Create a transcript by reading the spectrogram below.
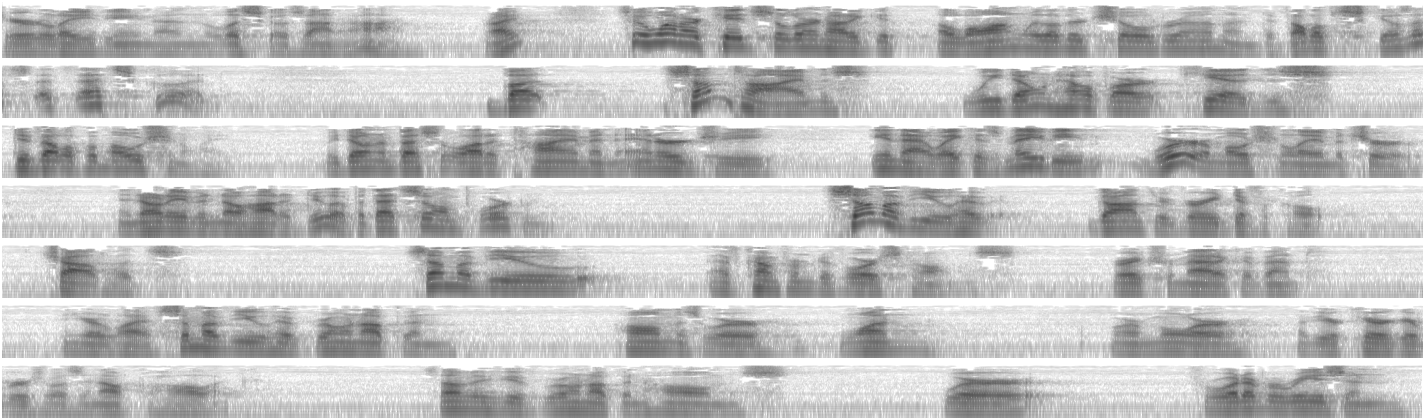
cheerleading, and the list goes on and on, right? So we want our kids to learn how to get along with other children and develop skills. That's, that's good. But sometimes we don't help our kids develop emotionally. We don't invest a lot of time and energy in that way because maybe we're emotionally immature and don't even know how to do it. But that's so important. Some of you have gone through very difficult childhoods. Some of you have come from divorced homes, very traumatic event in your life. Some of you have grown up in homes where one or more of your caregivers was an alcoholic. Some of you have grown up in homes where, for whatever reason,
